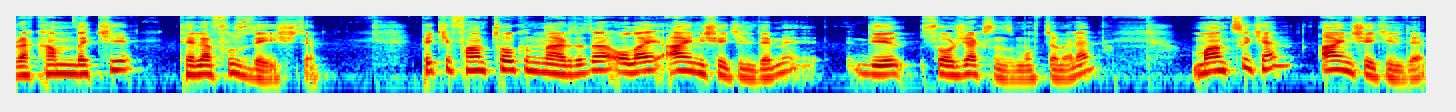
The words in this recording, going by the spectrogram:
rakamdaki telaffuz değişti. Peki fan tokenlarda da olay aynı şekilde mi diye soracaksınız muhtemelen. Mantıken aynı şekilde.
